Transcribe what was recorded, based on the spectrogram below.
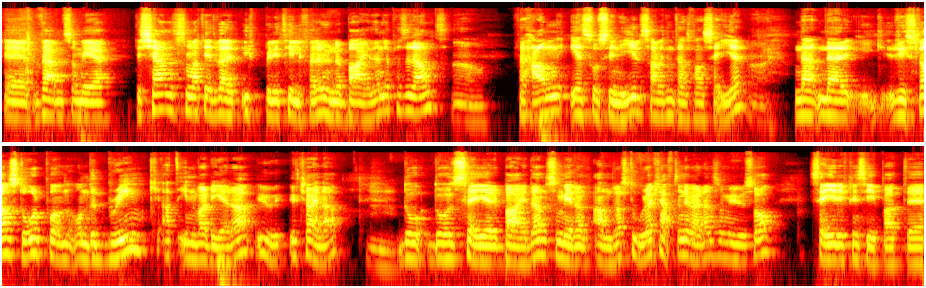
eh, vem som är... Det känns som att det är ett väldigt ypperligt tillfälle nu när Biden är president. Ja. För han är så senil så han vet inte ens vad han säger Nej. när, när Ryssland står på en, on the brink att invadera U- Ukraina Mm. då, då säger Biden, som är den andra stora kraften i världen som är USA säger i princip att eh,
